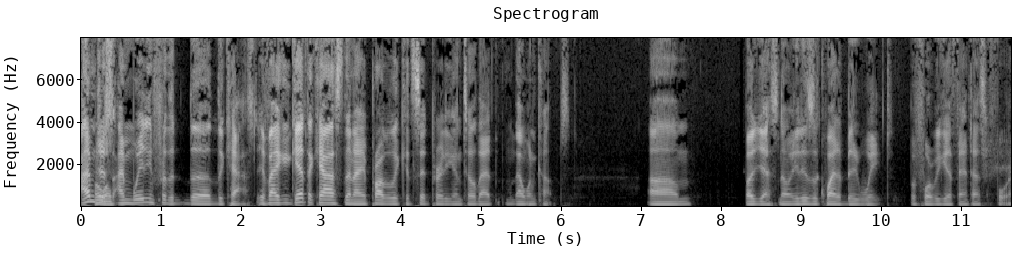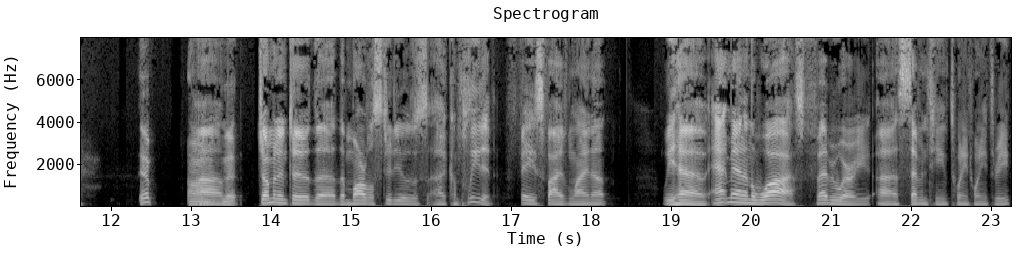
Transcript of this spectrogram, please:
I'm Oh, just well. I'm waiting for the, the the cast. If I could get the cast, then I probably could sit pretty until that that one comes. Um, but yes, no, it is a quite a big wait before we get Fantastic Four. yep. Um, Um, the, Jumping into the the Marvel Studios uh, completed Phase Five lineup, we have Ant Man and the Wasp, February uh, seventeenth, twenty twenty three.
